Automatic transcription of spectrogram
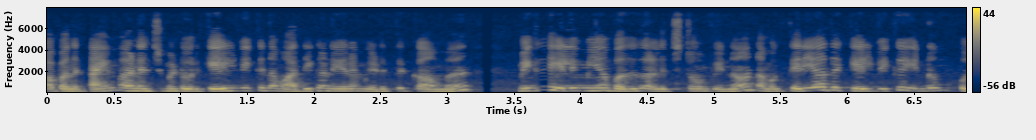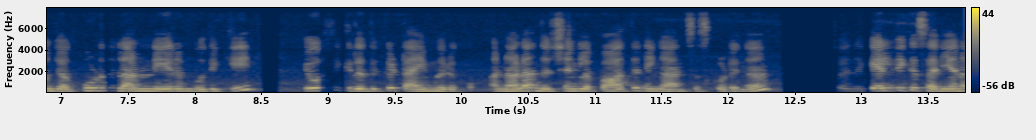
அப்ப அந்த டைம் மேனேஜ்மெண்ட் ஒரு கேள்விக்கு நம்ம அதிக நேரம் எடுத்துக்காம மிக எளிமையா பதில் அளிச்சிட்டோம் அப்படின்னா நமக்கு தெரியாத கேள்விக்கு இன்னும் கொஞ்சம் கூடுதலான நேரம் ஒதுக்கி யோசிக்கிறதுக்கு டைம் இருக்கும். அதனால அந்த விஷயங்களை பார்த்து நீங்க ஆன்சர்ஸ் கொடுங்க. இந்த கேள்விக்கு சரியான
